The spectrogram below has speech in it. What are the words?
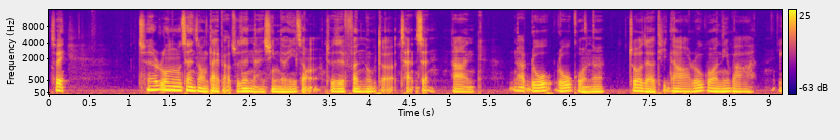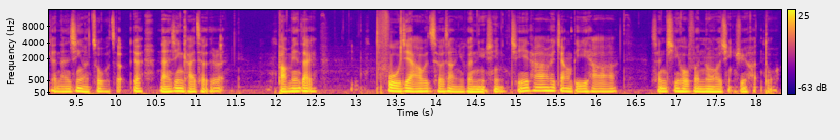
所以，其实路怒症这种代表就是男性的一种就是愤怒的产生。那那如如果呢？作者提到，如果你把一个男性的作者，呃，男性开车的人旁边在副驾或车上有个女性，其实他会降低他生气或愤怒的情绪很多，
